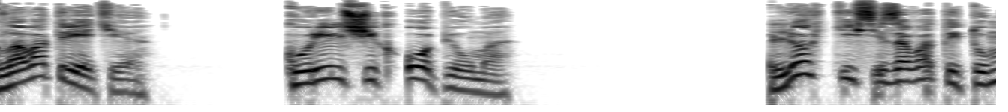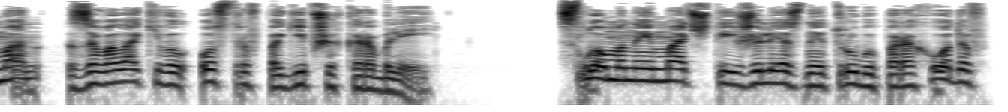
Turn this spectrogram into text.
Глава третья. Курильщик опиума. Легкий сизоватый туман заволакивал остров погибших кораблей. Сломанные мачты и железные трубы пароходов,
